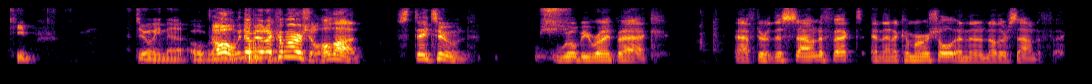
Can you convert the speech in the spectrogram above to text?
keep doing that over. Oh, we never did a commercial. Hold on. Stay tuned. We'll be right back after this sound effect and then a commercial and then another sound effect.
